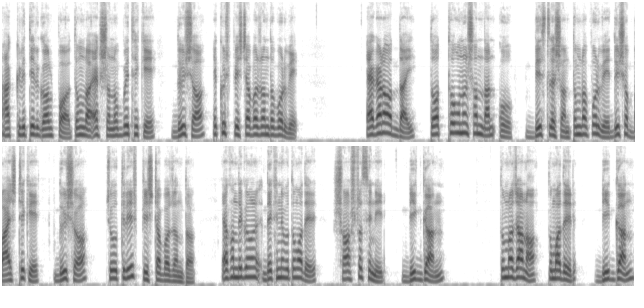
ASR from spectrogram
আকৃতির গল্প, তোমরা একশো নব্বই থেকে দুইশো একুশ পৃষ্ঠা পর্যন্ত পড়বে। এগারো অধ্যায়, তথ্য অনুসন্ধান ও বিশ্লেষণ, তোমরা পড়বে দুইশো বাইশ থেকে দুইশো চৌত্রিশ পৃষ্ঠা পর্যন্ত এখন দেখে দেখে নেব তোমাদের ষষ্ঠ শ্রেণির বিজ্ঞান। তোমরা জানো, তোমাদের বিজ্ঞান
